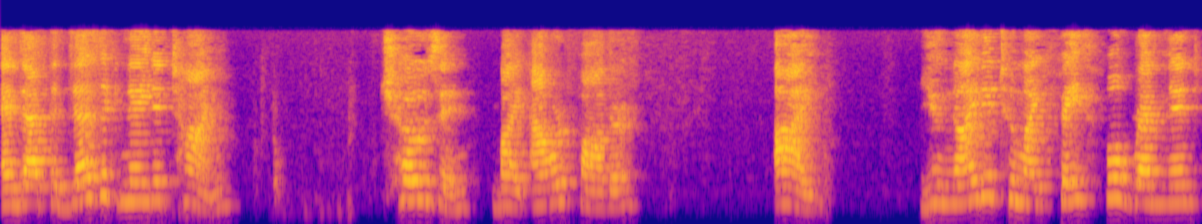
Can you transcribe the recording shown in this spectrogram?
And at the designated time, chosen by our Father, I, united to my faithful remnant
